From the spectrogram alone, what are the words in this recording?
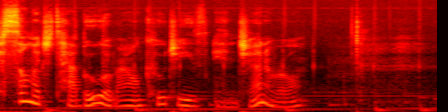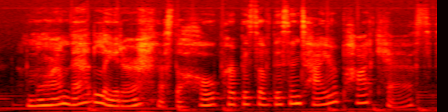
There's so much taboo around coochies in general. More on that later. That's the whole purpose of this entire podcast.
